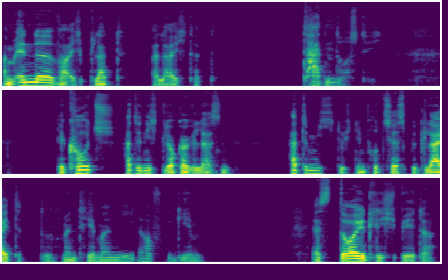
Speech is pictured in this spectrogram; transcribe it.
Am Ende war ich platt, erleichtert, tatendurstig. Der Coach hatte nicht locker gelassen, hatte mich durch den Prozess begleitet und mein Thema nie aufgegeben. Erst deutlich später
